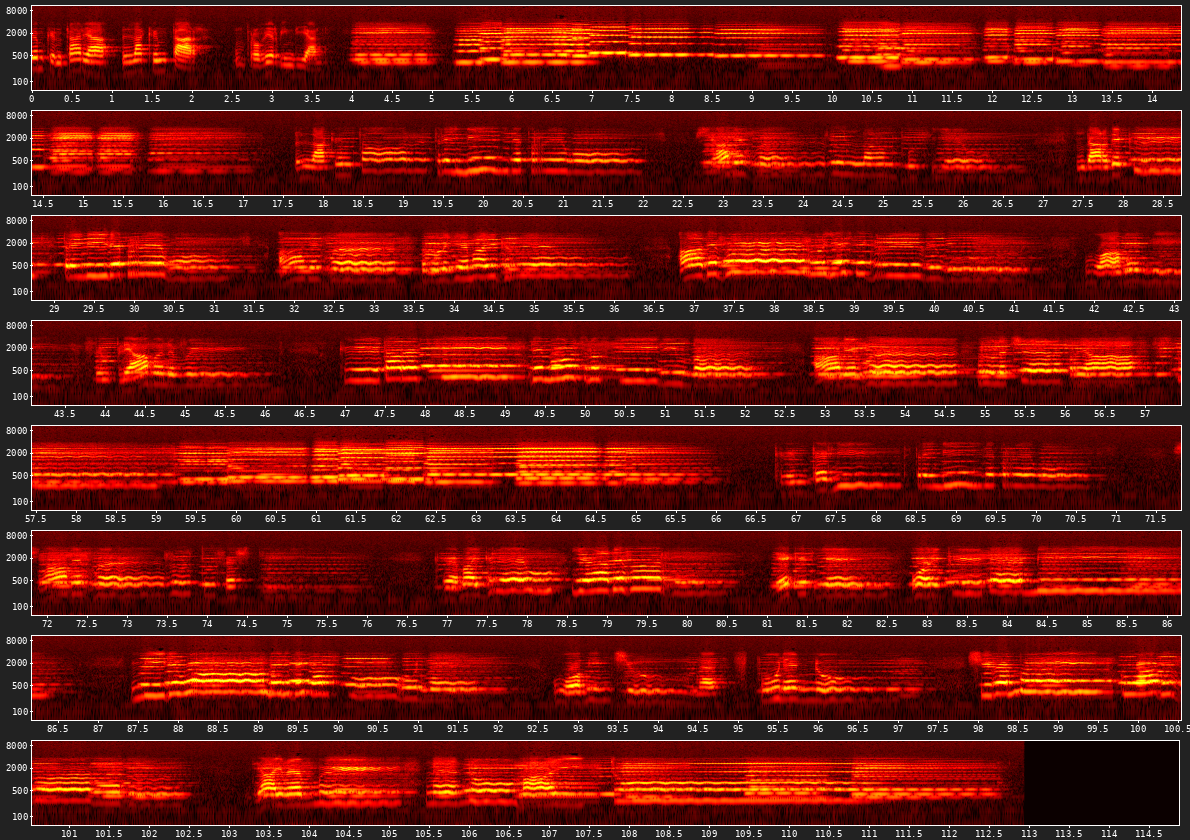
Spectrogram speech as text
ascultăm cântarea La cântar, un proverb indian. La cântar trei mii de preoți și adevărul l-am pus eu, dar decât trei mii de preoți, adevărul e mai greu. Adevărul este greu, oamenii sunt pleamă în vânt, cât ar fi de mulți nu schimbă, mai greu e adevărul decât ei oricâte mii. Mii de oameni de care spune o minciună, spune nu și rămâi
